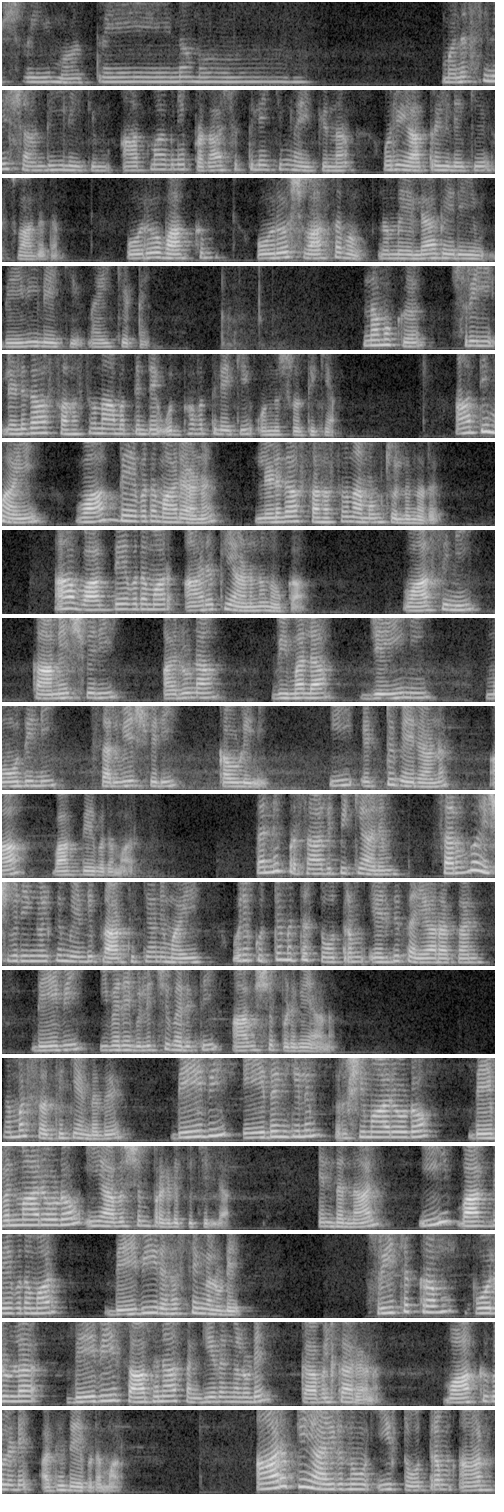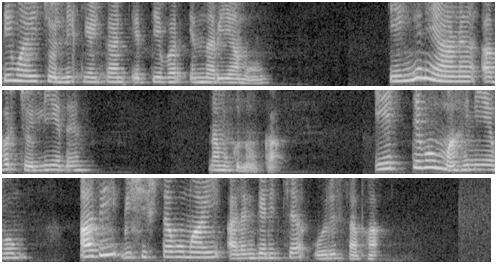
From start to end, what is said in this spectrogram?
ശ്രീമാത്രേ നമ. മനസ്സിനെ ശാന്തിയിലേക്കും ആത്മാവിനെ പ്രകാശത്തിലേക്കും നയിക്കുന്ന ഒരു യാത്രയിലേക്ക് സ്വാഗതം. ഓരോ വാക്കും ഓരോ ശ്വാസവും നമ്മെ എല്ലാ എല്ലാവരെയും ദേവിയിലേക്ക് നയിക്കട്ടെ. നമുക്ക് ശ്രീ ലളിതാ സഹസ്രനാമത്തിന്റെ ഉദ്ഭവത്തിലേക്ക് ഒന്ന് ശ്രദ്ധിക്കാം. ആദ്യമായി വാഗ്ദേവതമാരാണ് ലളിതാ സഹസ്രനാമം ചൊല്ലുന്നത്. ആ വാഗ്ദേവതമാർ ആരൊക്കെയാണെന്ന് നോക്കാം. വാസിനി കാമേശ്വരി അരുണ വിമല ജയിനി മോദിനി സർവേശ്വരി കൗളിനി. ഈ എട്ട് പേരാണ് ആ വാഗ്ദേവതമാർ. തന്നെ പ്രസാദിപ്പിക്കാനും സർവ ഐശ്വര്യങ്ങൾക്കും വേണ്ടി പ്രാർത്ഥിക്കാനുമായി ഒരു കുറ്റമറ്റ സ്തോത്രം എഴുതി തയ്യാറാക്കാൻ ദേവി ഇവരെ വിളിച്ചു വരുത്തി ആവശ്യപ്പെടുകയാണ്. നമ്മൾ ശ്രദ്ധിക്കേണ്ടത് ദേവി ഏതെങ്കിലും ഋഷിമാരോടോ ദേവന്മാരോടോ ഈ ആവശ്യം പ്രകടിപ്പിച്ചില്ല. എന്തെന്നാൽ ഈ വാഗ്ദേവതമാർ ദേവീ രഹസ്യങ്ങളുടെ ശ്രീചക്രം പോലുള്ള ദേവീ സാധനാ സംഗീതങ്ങളുടെ കാവൽക്കാരാണ്. വാക്കുകളുടെ അതിദേവതമാർ ആരൊക്കെയായിരുന്നു ഈ സ്തോത്രം ആദ്യമായി ചൊല്ലിക്കേൾക്കാൻ എത്തിയവർ എന്നറിയാമോ? എങ്ങനെയാണ് അവർ ചൊല്ലിയത്? നമുക്ക് നോക്കാം. ഏറ്റവും മഹനീയവും അതിവിശിഷ്ടവുമായി അലങ്കരിച്ച ഒരു സഭ.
